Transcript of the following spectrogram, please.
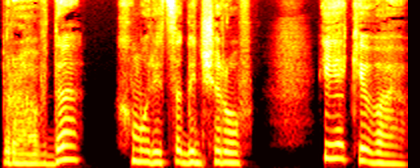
«Правда?» — хмурится Гончаров. Я киваю.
